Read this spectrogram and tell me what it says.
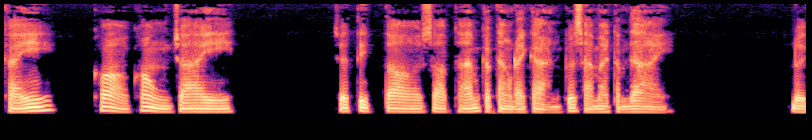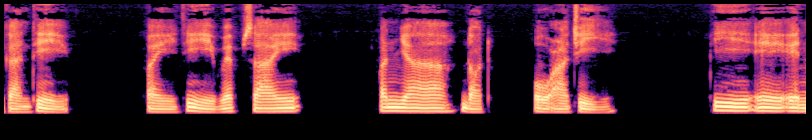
ไขข้อข้องใจ จะติดต่อสอบถามกับทางรายการก็สามารถทำได้ โดยการที่ไปที่เว็บไซต์ปัญญา .org p a n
